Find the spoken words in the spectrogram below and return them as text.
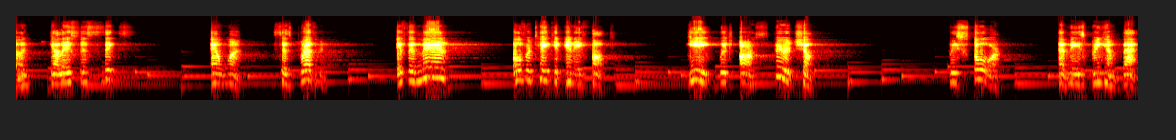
Uh, Galatians 6 and 1. It says, Brethren, if a man overtaken in a fault, ye which are spiritual, restore. That means bring him back.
